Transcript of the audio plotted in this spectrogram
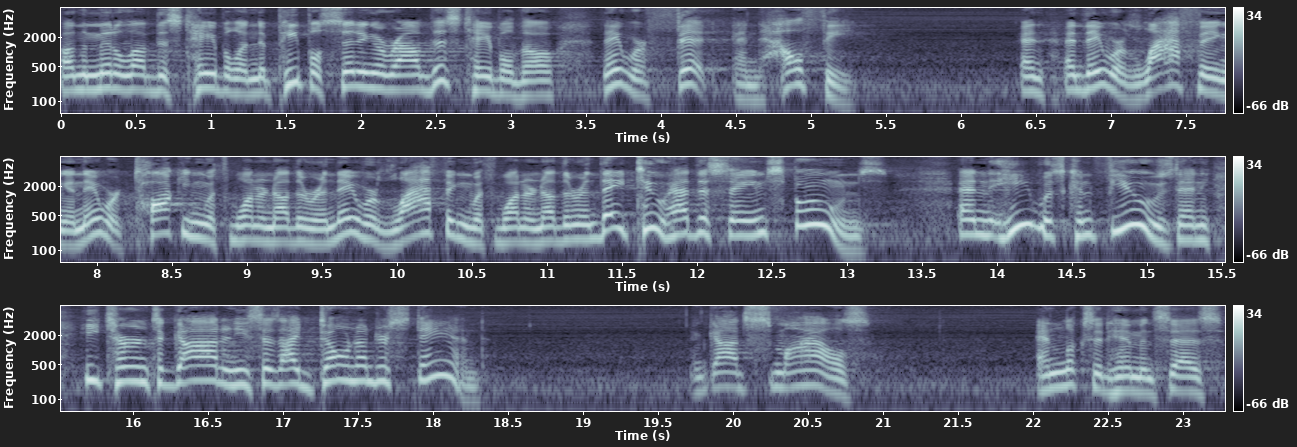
on the middle of this table. And the people sitting around this table, though, they were fit and healthy. And, and they were laughing and they were talking with one another and they were laughing with one another and they too had the same spoons. And he was confused and he turned to God and he says, I don't understand. And God smiles and looks at him and says,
